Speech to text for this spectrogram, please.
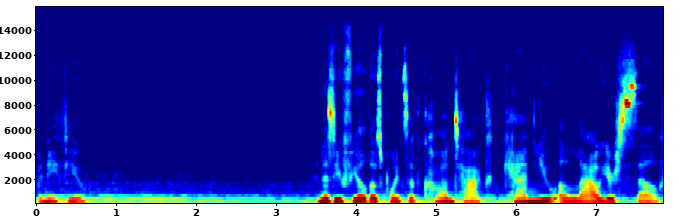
beneath you. And as you feel those points of contact, can you allow yourself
